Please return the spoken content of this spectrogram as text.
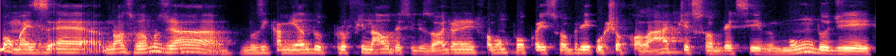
Bom, mas é, nós vamos já nos encaminhando para o final desse episódio, onde a gente falou um pouco aí sobre o chocolate, sobre esse mundo de,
